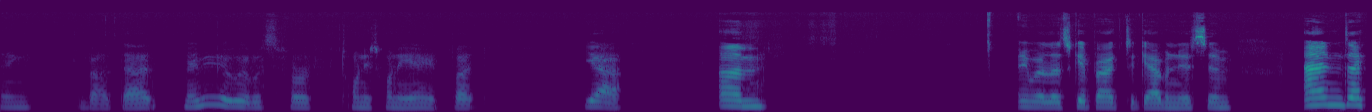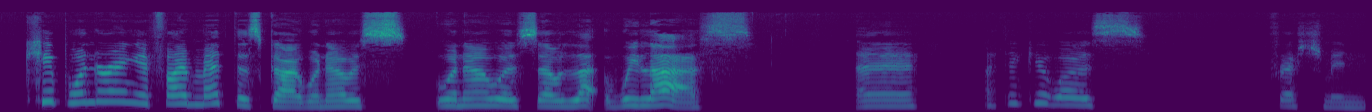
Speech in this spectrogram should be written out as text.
thing about that. Maybe it was for 2028, but yeah. Um. Anyway, let's get back to Gavin Newsom, and I keep wondering if I met this guy when I was when I was uh, la- we last. Uh, I think it was freshman,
